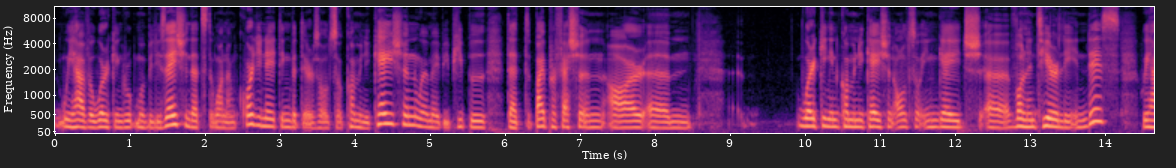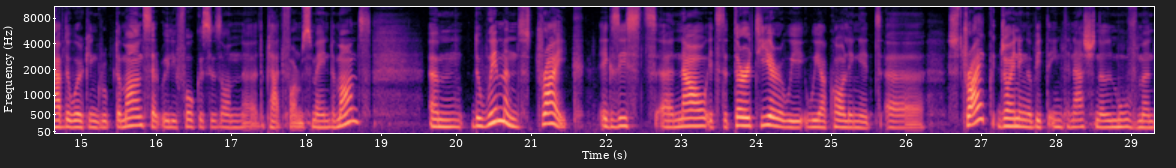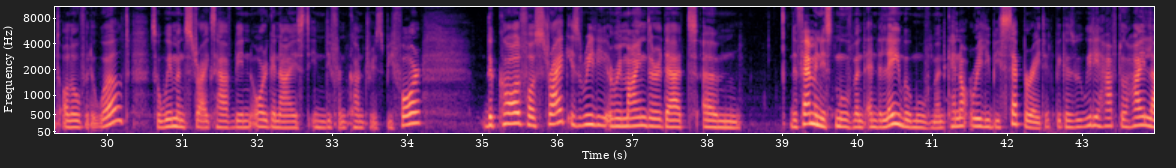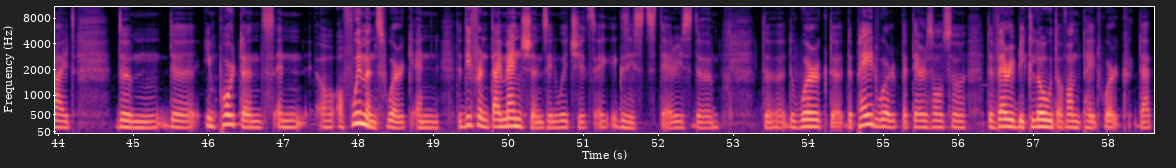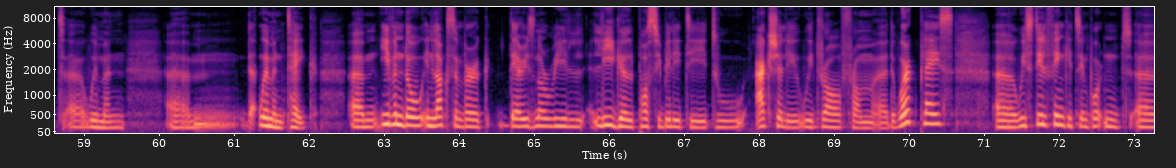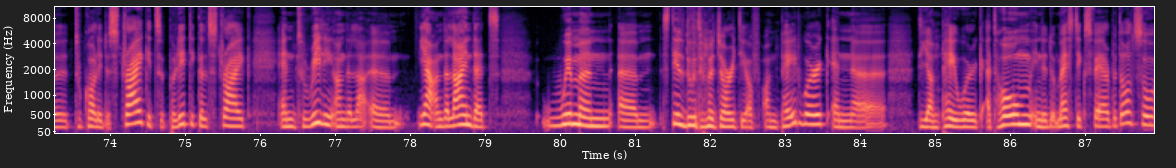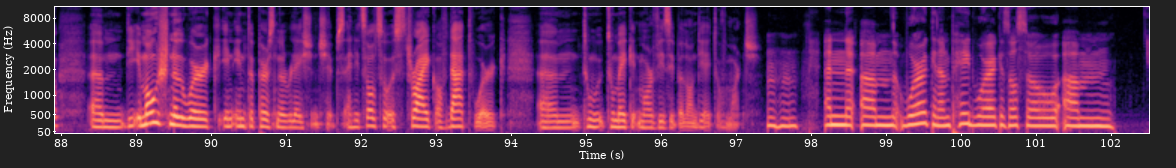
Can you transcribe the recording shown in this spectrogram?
we have a working group mobilization that's the one i'm coordinating but there's also communication where maybe people that by profession are um, working in communication also engage uh, voluntarily in this. We have the working group demands that really focuses on uh, the platform's main demands. Um, the women's strike exists uh, now. It's the third year we, we are calling it uh, strike, joining a bit the international movement all over the world. So women's strikes have been organized in different countries before. The call for strike is really a reminder that um, the feminist movement and the labor movement cannot really be separated because we really have to highlight the the importance and of women's work and the different dimensions in which it exists. There is the the, the work, the, the paid work, but there's also the very big load of unpaid work that uh, women um, that women take. Um, even though in Luxembourg there is no real legal possibility to actually withdraw from uh, the workplace, uh, we still think it's important uh, to call it a strike. It's a political strike, and to really underli- um, yeah, underline that women um, still do the majority of unpaid work and uh, the unpaid work at home in the domestic sphere, but also um, the emotional work in interpersonal relationships. And it's also a strike of that work um, to, to make it more visible on the 8th of March. Mm-hmm. And um, work and unpaid work is also um,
